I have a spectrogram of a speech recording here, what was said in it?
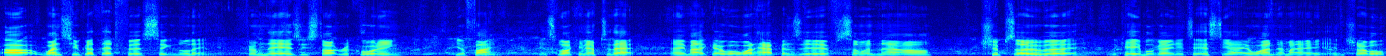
Uh, once you've got that first signal in, from there as you start recording, you're fine. It's locking up to that. Now you might go, well, what happens if someone now trips over the cable going into SDI1? Am I in trouble?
